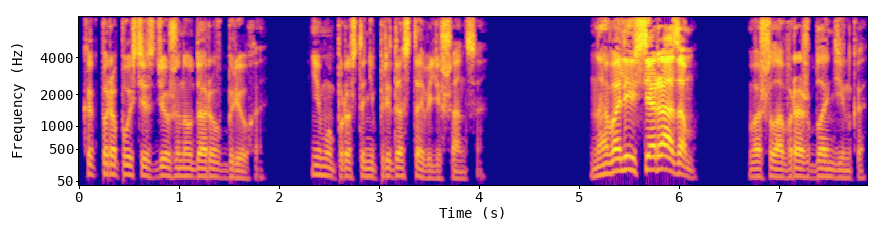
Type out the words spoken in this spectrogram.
как пропустит с дюжины ударов брюха. Ему просто не предоставили шанса. «Навали все разом!» — вошла враж блондинка.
